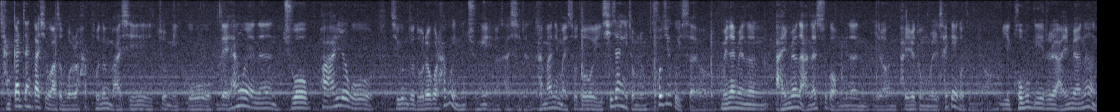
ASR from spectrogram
잠깐 잠깐씩 와서 뭘 하- 보는 맛이 좀 있고, 근데 향후에는 주업화 하려고 지금도 노력을 하고 있는 중이에요, 사실은. 가만히만 있어도 이 시장이 점점 커지고 있어요. 왜냐면은 알면 안 할 수가 없는 이런 반려동물 세계거든요. 이 거북이를 알면은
